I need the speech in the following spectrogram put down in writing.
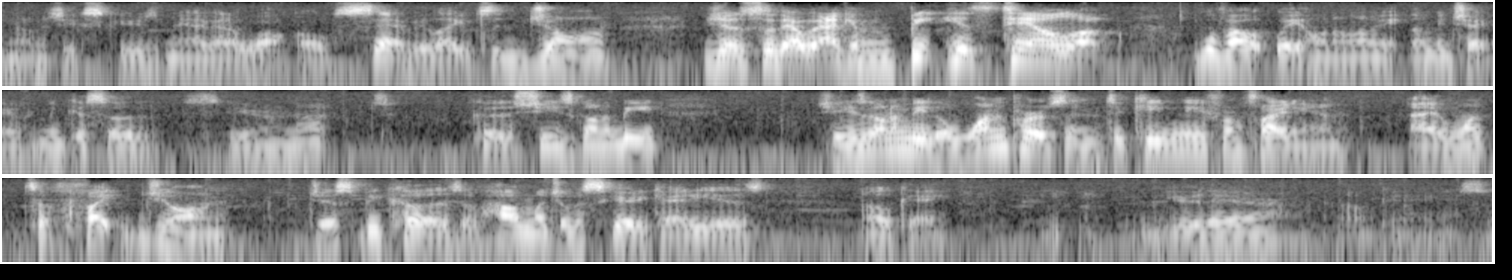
No, which excuse me, I gotta walk all savvy like to John, just so that way I can beat his tail up without wait hold on let me let me check if Mikasa is here or not. Because she's gonna be she's gonna be the one person to keep me from fighting him. I want to fight John just because of how much of a scaredy cat he is. Okay. You're there. Okay so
